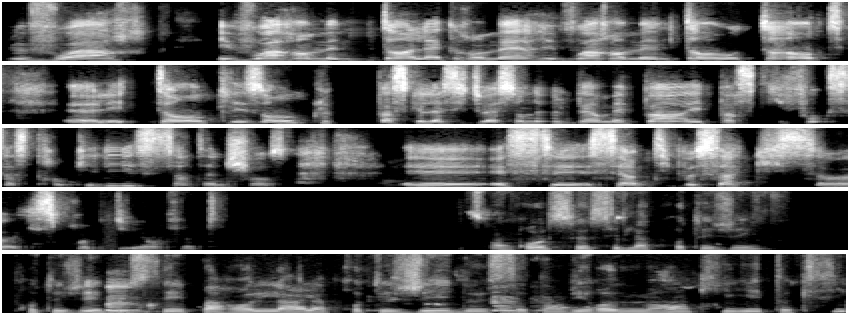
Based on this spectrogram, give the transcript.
le voir et voir en même temps la grand-mère et voir en même temps aux tantes, euh, les tantes, les oncles, parce que la situation ne le permet pas et parce qu'il faut que ça se tranquillise certaines choses. Et, et c'est un petit peu ça qui se, qui se produit en fait. Son rôle, c'est aussi de la protéger protéger de mmh. ces paroles-là, la protéger de cet environnement qui est toxique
